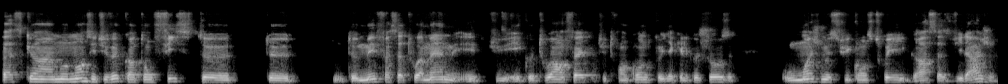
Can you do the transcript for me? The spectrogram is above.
Parce qu'à un moment, si tu veux, quand ton fils te, te, te met face à toi-même et, tu, et que toi, en fait, tu te rends compte qu'il y a quelque chose où moi je me suis construit grâce à ce village,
